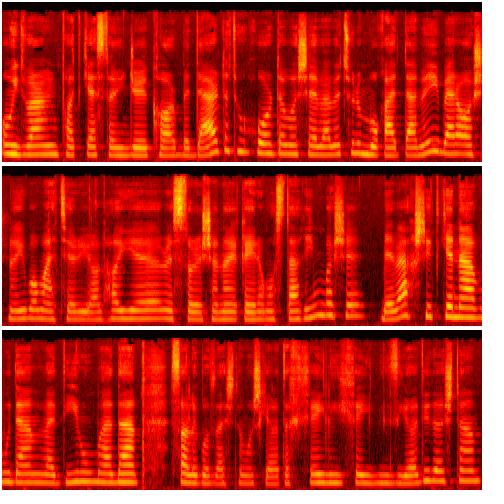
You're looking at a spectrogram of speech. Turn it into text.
امیدوارم این پادکست تا اینجای کار به دردتون خورده باشه و بتونه مقدمه ای برای آشنایی با متریال های رستوریشن های غیر مستقیم باشه. ببخشید که نبودم و دیر اومدم. سال گذشته مشکلات خیلی خیلی زیادی داشتم.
